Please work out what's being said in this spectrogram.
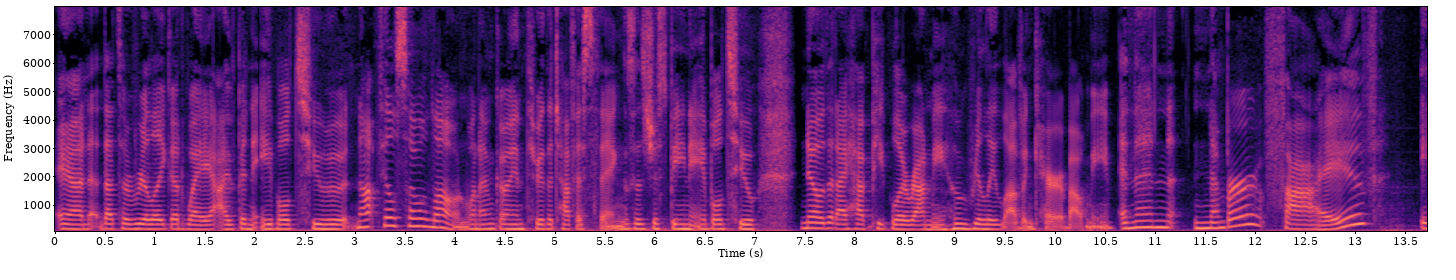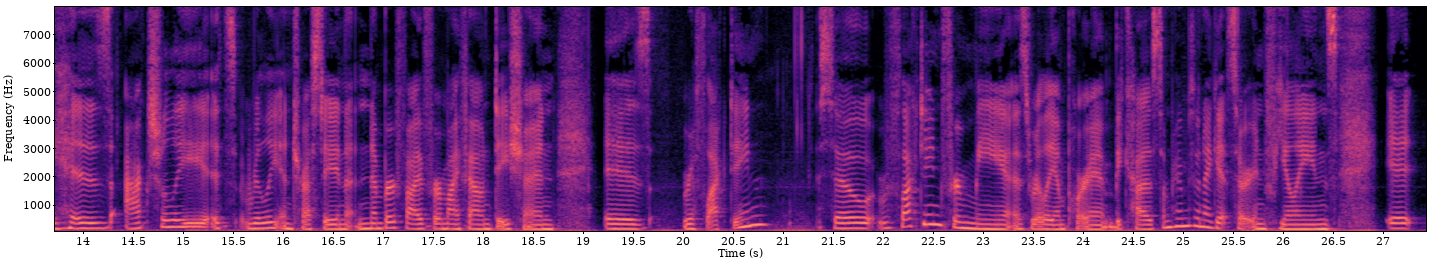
And that's a really good way I've been able to not feel so alone when I'm going through the toughest things is just being able to know that I have people around me who really love and care about me. And then number five is actually it's really interesting. Number 5 for my foundation is reflecting. So, reflecting for me is really important because sometimes when I get certain feelings, it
